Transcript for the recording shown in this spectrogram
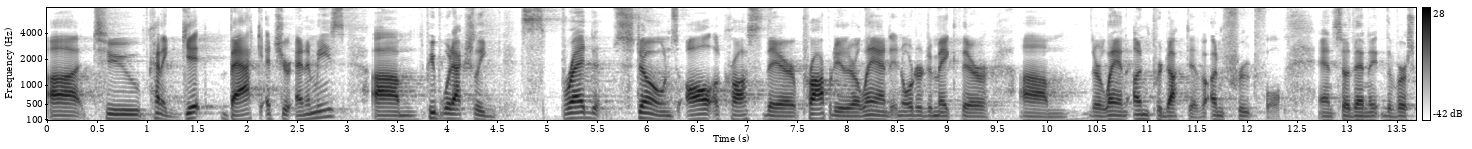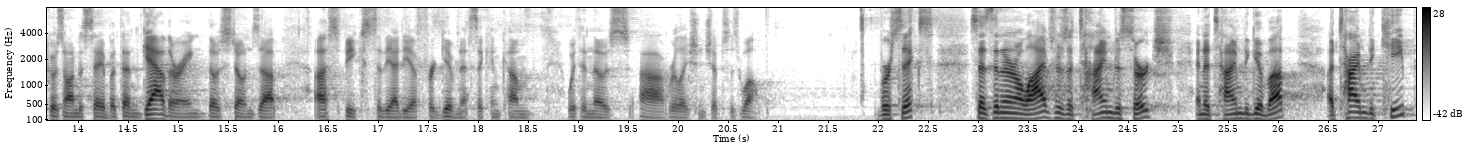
uh, to kind of get back at your enemies, um, people would actually spread stones all across their property, their land, in order to make their, um, their land unproductive, unfruitful. And so then the verse goes on to say, but then gathering those stones up uh, speaks to the idea of forgiveness that can come within those uh, relationships as well. Verse 6 says that in our lives there's a time to search and a time to give up, a time to keep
